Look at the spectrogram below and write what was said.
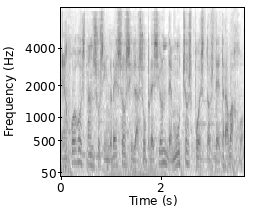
En juego están sus ingresos y la supresión de muchos puestos de trabajo.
